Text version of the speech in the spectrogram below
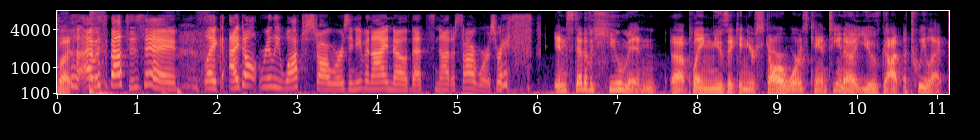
But- I was about to say, like, I don't really watch Star Wars, and even I know that's not a Star Wars race. instead of a human uh, playing music in your Star Wars cantina, you've got a Twi'lek.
